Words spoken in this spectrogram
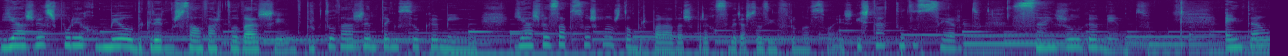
E às vezes por erro meu de querermos salvar toda a gente, porque toda a gente tem o seu caminho. E às vezes há pessoas que não estão preparadas para receber estas informações. E está tudo certo, sem julgamento. Então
